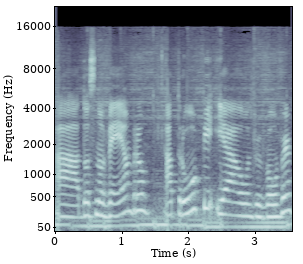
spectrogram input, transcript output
a Doce Novembro, a Trupe e a Old Revolver.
